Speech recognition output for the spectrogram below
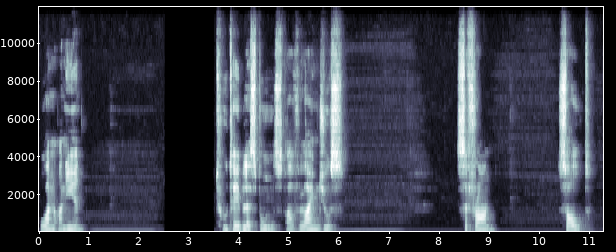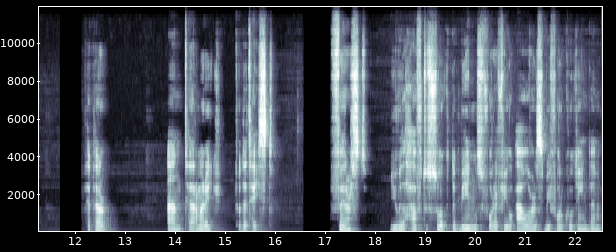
1 onion, 2 tablespoons of lime juice, saffron, salt, pepper, and turmeric to the taste. First, you will have to soak the beans for a few hours before cooking them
